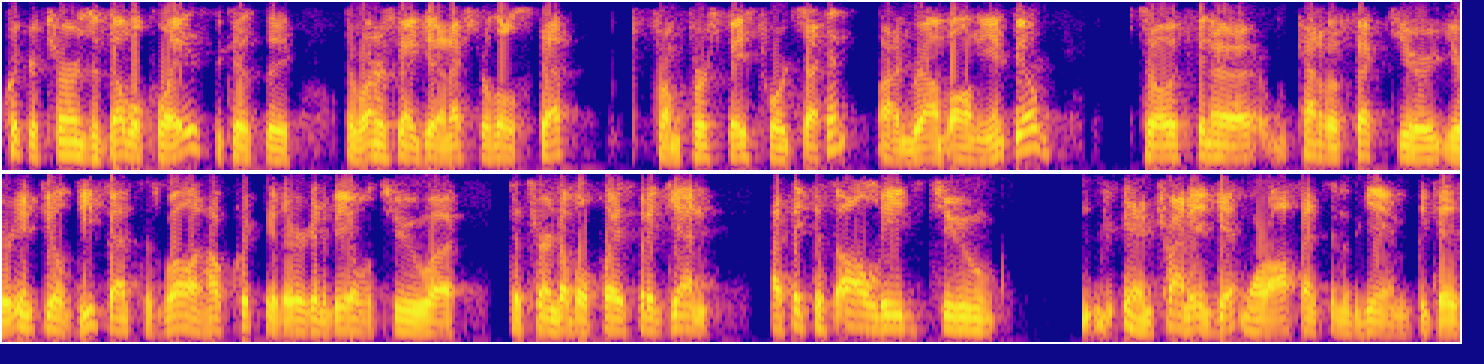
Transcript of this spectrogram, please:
quicker turns of double plays because the the runner's going to get an extra little step from first base towards second on a ground ball in the infield. So it's going to kind of affect your your infield defense as well, and how quickly they're going to be able to uh, to turn double plays. But again, I think this all leads to and trying to get more offense into the game because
